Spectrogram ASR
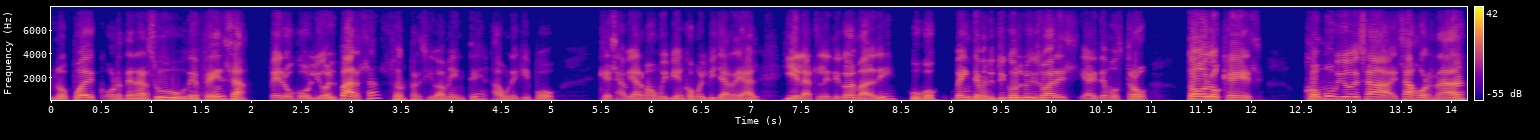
no puede ordenar su defensa pero goleó el Barça, sorpresivamente, a un equipo que se había armado muy bien como el Villarreal, y el Atlético de Madrid jugó 20 minutos con Luis Suárez y ahí demostró todo lo que es. ¿Cómo vio esa, esa jornada,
